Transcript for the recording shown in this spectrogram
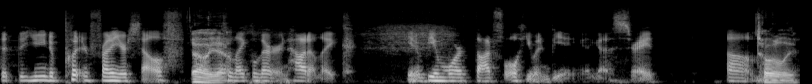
that, that you need to put in front of yourself Oh yeah. to like learn how to like you know be a more thoughtful human being i guess right um Totally.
